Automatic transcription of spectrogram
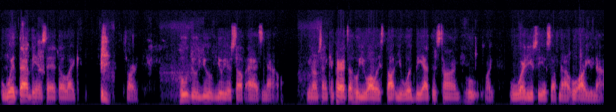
with that being said though like sorry who do you view yourself as now you know what I'm saying compared to who you always thought you would be at this time who like where do you see yourself now who are you now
